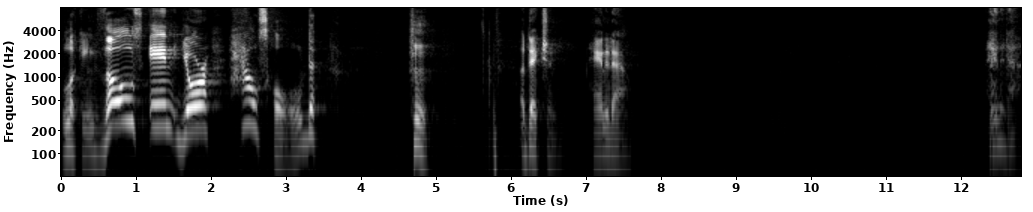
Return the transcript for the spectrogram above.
looking. Those in your household, hmm, addiction, handed down. Hand it down.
